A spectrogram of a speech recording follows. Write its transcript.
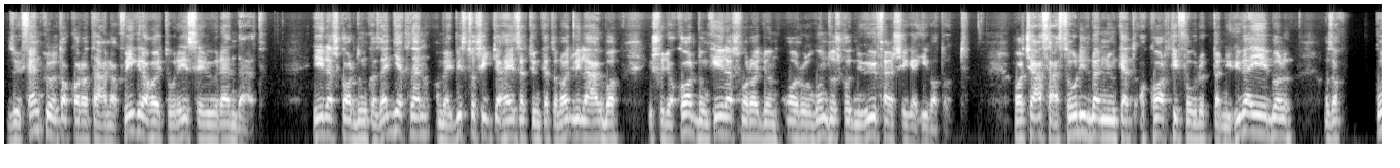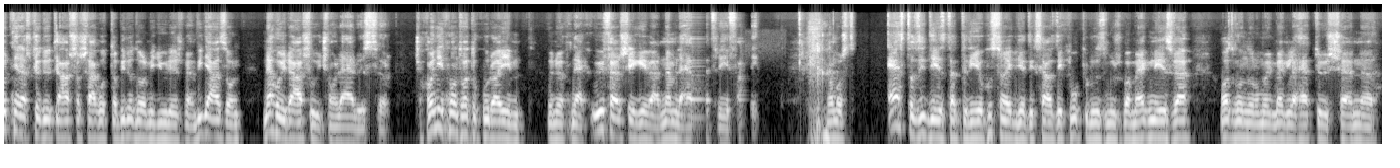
az ő fenkölt akaratának végrehajtó részéről rendelt. Éles kardunk az egyetlen, amely biztosítja helyzetünket a nagyvilágba, és hogy a kardunk éles maradjon, arról gondoskodni ő felsége hivatott. Ha a császár szólít bennünket, a kard ki fog röppenni hüvelyéből, az a kotnyereskedő társaságot a birodalmi gyűlésben vigyázzon, nehogy rásújtson le először. Csak annyit mondhatok, uraim, önöknek ő felségével nem lehet réfálni. Na most ezt az idézetet a 21. századi populizmusban megnézve azt gondolom, hogy meglehetősen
